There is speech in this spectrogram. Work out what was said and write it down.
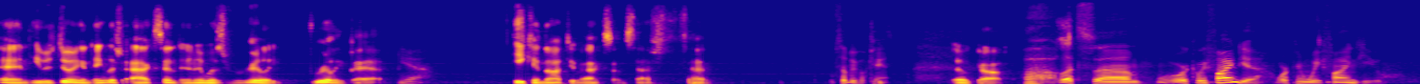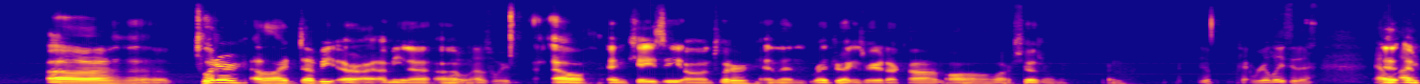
and he was doing an English accent, and it was really really bad. Yeah, He cannot do accents. That that some people can't. oh god. Oh, let's. Um, where can we find you? Where can we find you? Uh, Twitter L I W or I mean uh, oh, um, that was weird. L N K Z on Twitter, and then RedDragonsRadio.com. All our shows are on there. Yep, got real lazy there. And, L- I- and-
